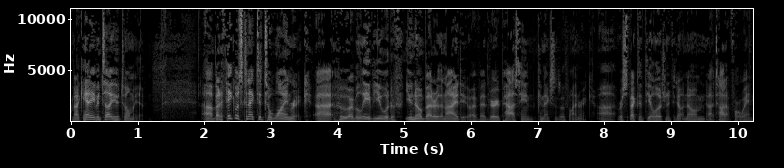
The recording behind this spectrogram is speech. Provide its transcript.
But I can't even tell you who told me it. Uh, but I think it was connected to Weinrich, uh, who I believe you would have you know better than I do. I've had very passing connections with Weinrich, uh, respected theologian. If you don't know him, uh, taught at Fort Wayne,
